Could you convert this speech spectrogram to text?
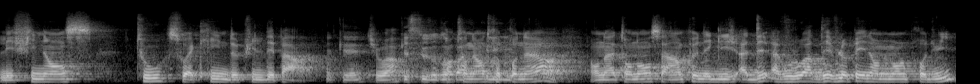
les finances, tout soit clean depuis le départ. Tu vois? Quand on est entrepreneur, on a tendance à un peu négliger, à vouloir développer énormément le produit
